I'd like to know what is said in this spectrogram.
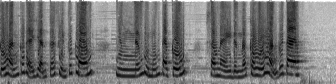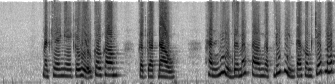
Cứu hắn có thể dẫn tới phiền phức lớn, nhưng nếu người muốn ta cứu, sau này đừng nói câu hối hận với ta. Mạch Khê nghe câu hiểu câu không, gật gật đầu. Hắn dùng đôi mắt to ngập nước nhìn ta không chớp mắt,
